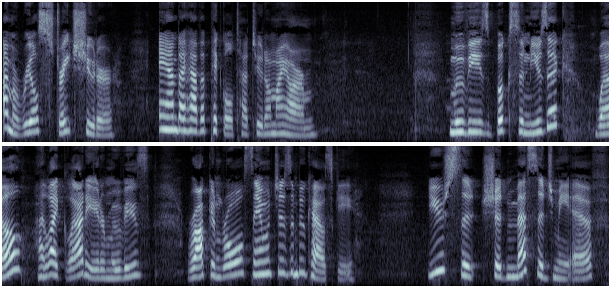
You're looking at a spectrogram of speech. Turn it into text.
I'm a real straight shooter, and I have a pickle tattooed on my arm. Movies, books, and music? Well, I like gladiator movies, rock and roll, sandwiches, and Bukowski. You should message me if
